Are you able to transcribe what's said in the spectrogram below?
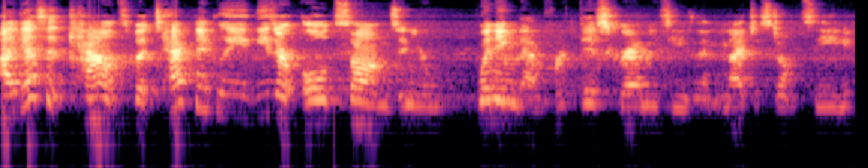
I guess it counts, but technically these are old songs, and you're winning them for this Grammy season, and I just don't see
